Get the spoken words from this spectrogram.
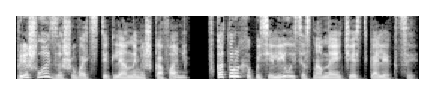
пришлось зашивать стеклянными шкафами, в которых и поселилась основная часть коллекции.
